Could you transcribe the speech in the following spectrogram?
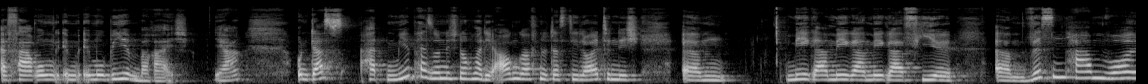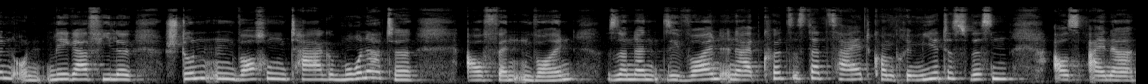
Erfahrung im Immobilienbereich. Ja, und das hat mir persönlich nochmal die Augen geöffnet, dass die Leute nicht ähm, mega, mega, mega viel ähm, Wissen haben wollen und mega viele Stunden, Wochen, Tage, Monate aufwenden wollen, sondern sie wollen innerhalb kürzester Zeit komprimiertes Wissen aus einer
